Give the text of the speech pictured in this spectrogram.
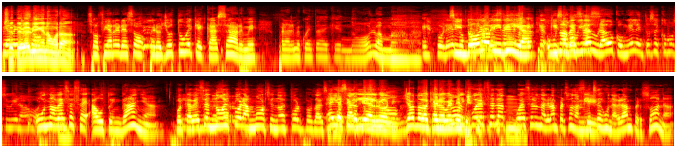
se te ve bien enamorada. Sofía regresó, pero yo tuve que casarme para darme cuenta de que no lo amaba. Es por eso, Si no lo veces vivía, es que uno quizás a veces- hubiera durado con él, entonces ¿cómo se hubiera ahora? Uno a veces se autoengaña. Porque a veces no es por amor, sino es por, por a veces Ella por sí lo quiere Ronnie. Yo no lo quiero ver ni- y puede ser, la- Mm. puede ser una gran persona. Mi Sí. ex es una gran persona.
